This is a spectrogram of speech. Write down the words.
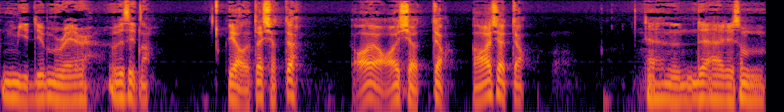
medium rare ved siden av. Ja, dette er kjøtt, ja. Ja ja, kjøtt, ja. Ja, kjøtt, ja. Eh, Det er liksom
